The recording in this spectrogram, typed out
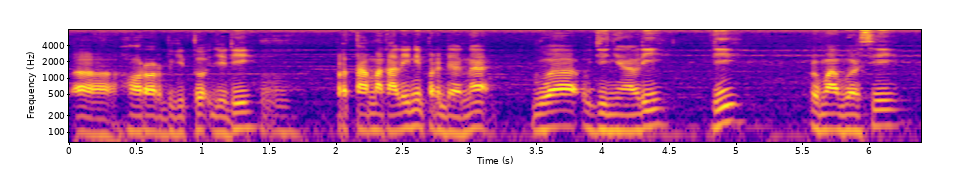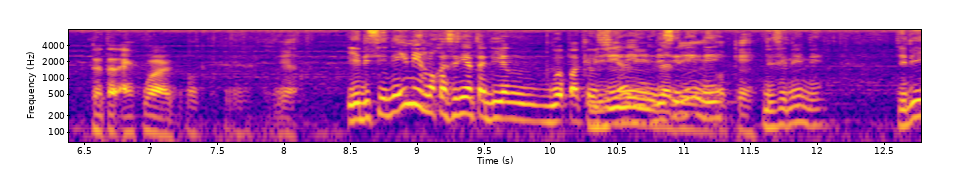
uh, horor begitu. Jadi pertama kali ini perdana gue uji nyali di rumah aborsi Dr. Edward. oke ya Ya di sini ini lokasinya tadi yang gue pakai uji nyali di sini nih, oke. di sini nih. Jadi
